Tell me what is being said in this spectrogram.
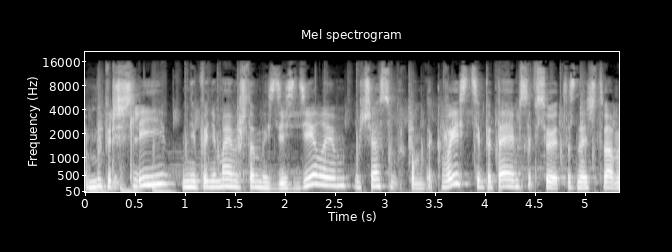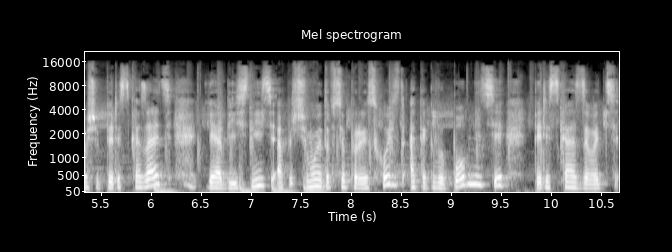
Мы пришли, не понимаем, что мы здесь делаем, участвуем в каком-то квесте, пытаемся все это, значит, вам еще пересказать и объяснить, а почему это все происходит. А как вы помните, пересказывать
